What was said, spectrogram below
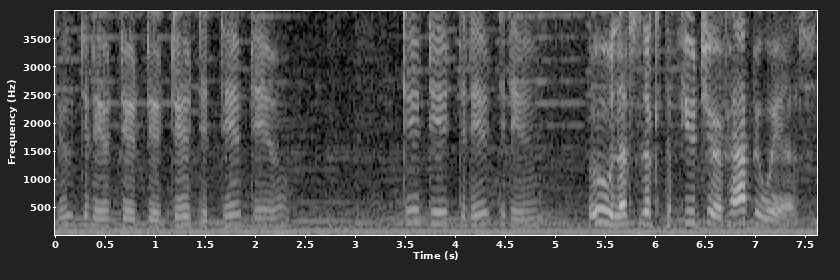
Do do do do do do do do do. Do do do do do do. Ooh, let's look at the future of Happy Wheels.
